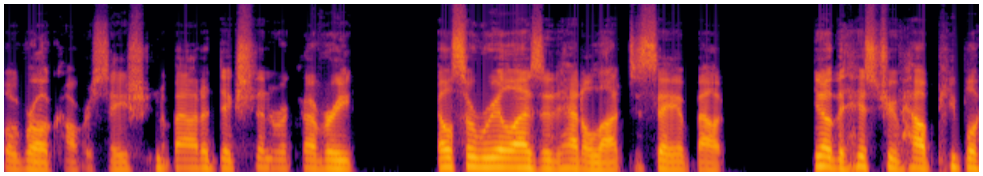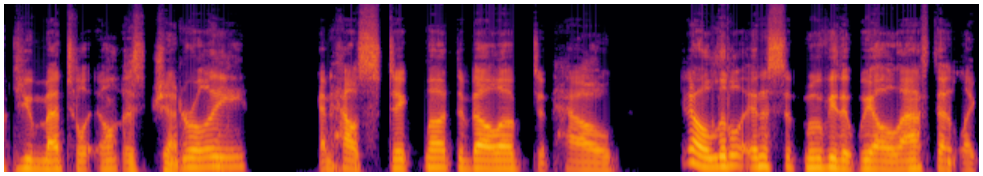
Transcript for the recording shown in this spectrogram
overall conversation about addiction and recovery. I also realized it had a lot to say about you know, the history of how people view mental illness generally and how stigma developed and how, you know, a little innocent movie that we all laughed at, like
